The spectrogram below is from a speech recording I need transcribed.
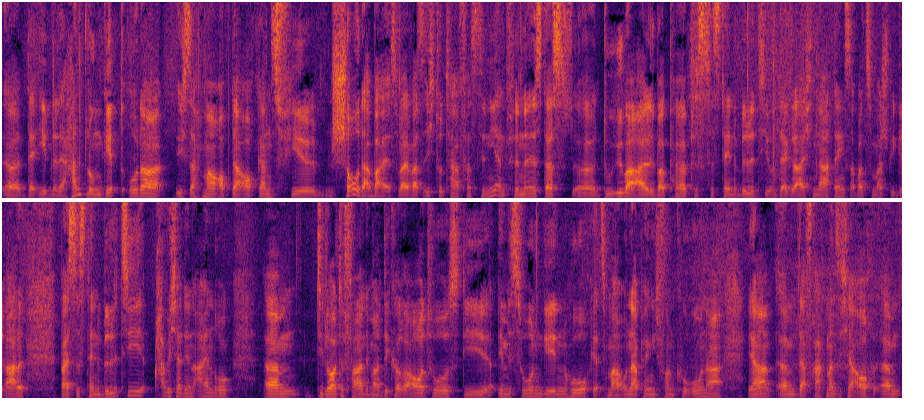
äh, der Ebene der Handlungen gibt oder ich sag mal, ob da auch ganz viel Show dabei ist. Weil was ich total faszinierend finde, ist, dass äh, du überall über Purpose, Sustainability und dergleichen nachdenkst, aber zum Beispiel gerade bei Sustainability habe ich ja den Eindruck, ähm, die Leute fahren immer dickere Autos, die Emissionen gehen hoch, jetzt mal unabhängig von Corona. Ja, ähm, da fragt man sich ja auch, ähm,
